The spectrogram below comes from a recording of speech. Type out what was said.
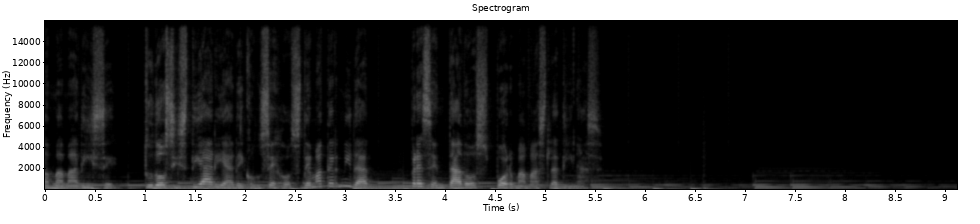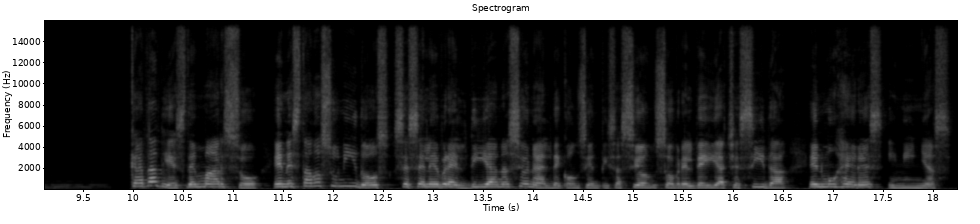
a Mamá Dice, tu dosis diaria de consejos de maternidad presentados por mamás latinas. Cada 10 de marzo, en Estados Unidos se celebra el Día Nacional de Concientización sobre el VIH-Sida en mujeres y niñas.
